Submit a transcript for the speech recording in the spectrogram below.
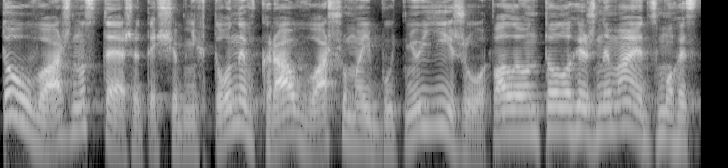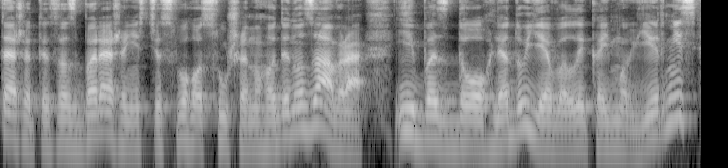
то уважно стежите, щоб ніхто не вкрав вашу майбутню їжу. Палеонтологи ж не мають змоги стежити за збереженістю свого сушеного динозавра, і без догляду є велика ймовірність,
